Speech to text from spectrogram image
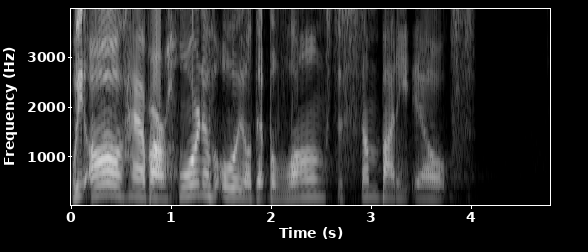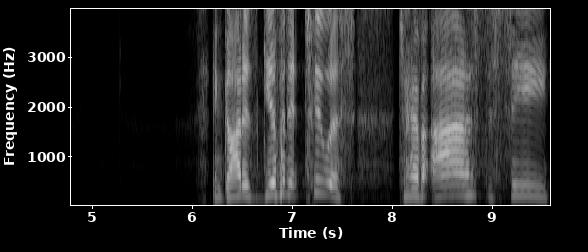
we all have our horn of oil that belongs to somebody else. And God has given it to us to have eyes to see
